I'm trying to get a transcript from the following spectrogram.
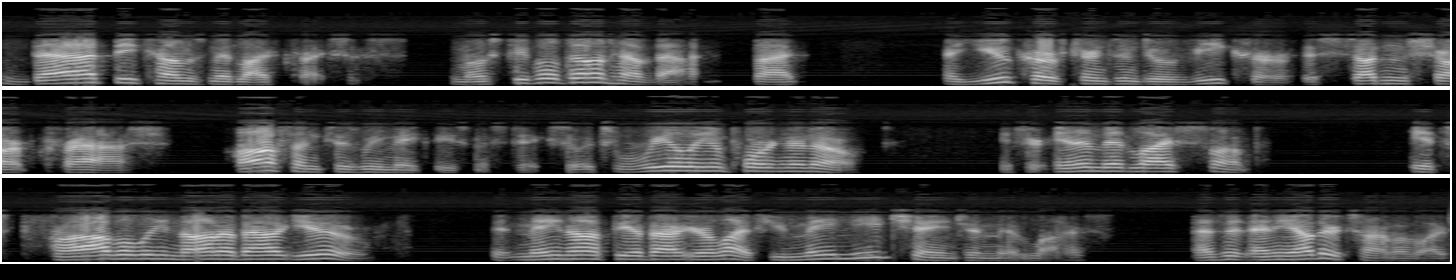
that becomes midlife crisis. Most people don't have that, but a U curve turns into a V curve, this sudden sharp crash, often because we make these mistakes. So it's really important to know if you're in a midlife slump, it's probably not about you. It may not be about your life. You may need change in midlife. As at any other time of life,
